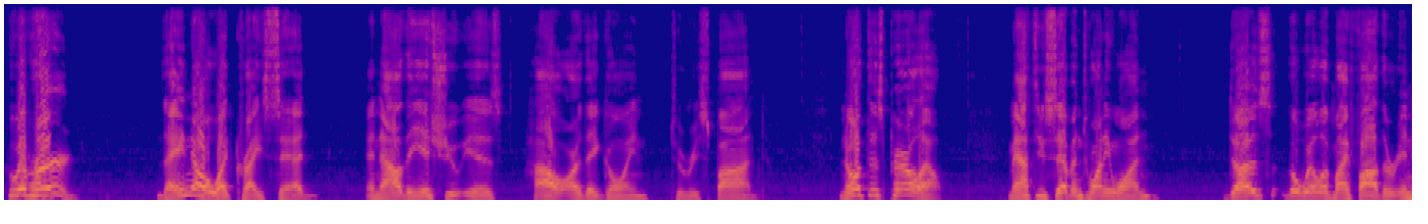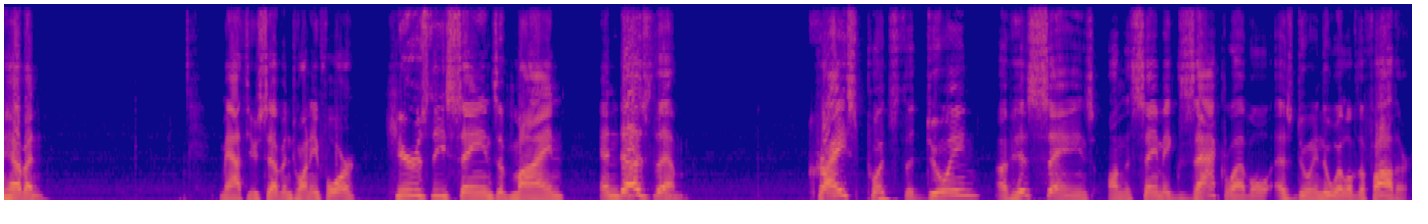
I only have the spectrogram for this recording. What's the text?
who have heard. They know what Christ said, and now the issue is how are they going to respond? Note this parallel. Matthew 7:21 does the will of my Father in heaven. Matthew 7:24 hears these sayings of mine and does them. Christ puts the doing of his sayings on the same exact level as doing the will of the Father.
